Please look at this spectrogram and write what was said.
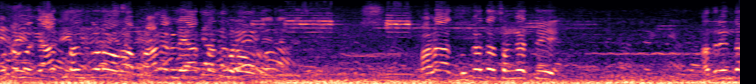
ಕುಟುಂಬಕ್ಕೆ ಯಾಕೆ ತಂದ್ಕೊಡೋರು ಆ ಪ್ರಾಣಗಳು ಯಾಕೆ ತಂದ್ಕೊಡೋರು ಬಹಳ ದುಃಖದ ಸಂಗತಿ. ಅದರಿಂದ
